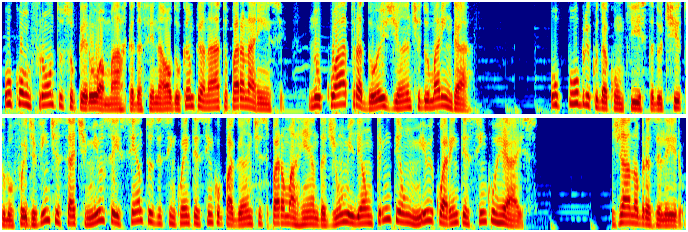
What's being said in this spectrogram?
O confronto superou a marca da final do Campeonato Paranaense, no 4 a 2 diante do Maringá. O público da conquista do título foi de 27.655 pagantes para uma renda de 1.031.045 reais. Já no brasileiro,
